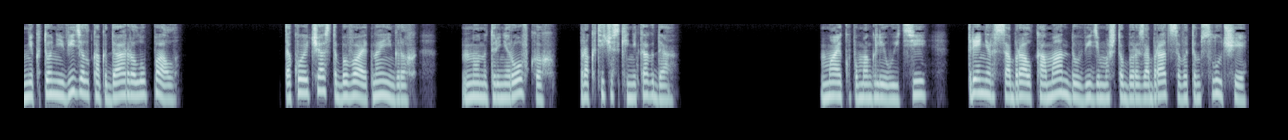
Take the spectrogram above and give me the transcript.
Никто не видел, как Даррелл упал. Такое часто бывает на играх, но на тренировках практически никогда. Майку помогли уйти, тренер собрал команду, видимо, чтобы разобраться в этом случае,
